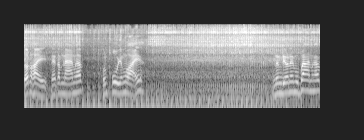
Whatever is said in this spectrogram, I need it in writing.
รถไถในตำนานครับ คุณปู่ยังไหว หนึ่งเดียวในหมู่บ้านครับ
